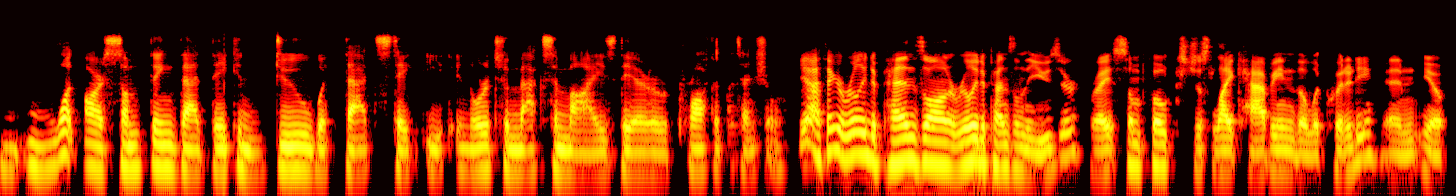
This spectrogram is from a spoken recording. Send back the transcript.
what are something that they can do with that staked ETH in order to maximize their profit potential? Yeah, I think it really depends on it really depends on the user, right? Some folks just like having the liquidity and you know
